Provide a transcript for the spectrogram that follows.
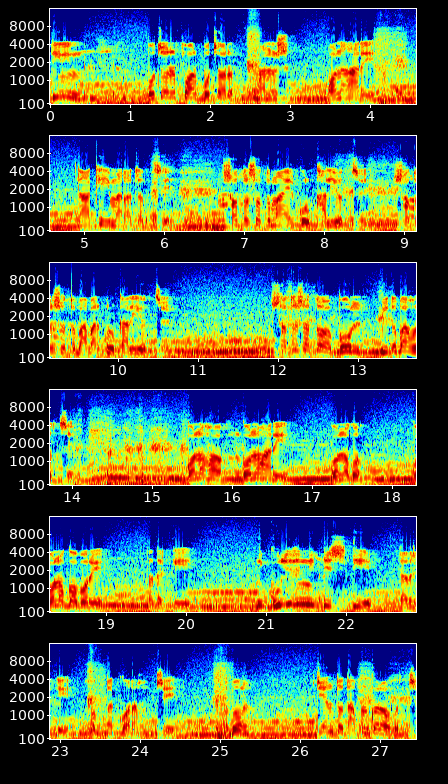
দিন, বছরের পর বছর মানুষ অনাহারে না খেয়ে মারা যাচ্ছে। শত শত মায়ের কোল খালি হচ্ছে, শত শত বাবার কোল খালি হচ্ছে। শত শত বোন বিধবা হচ্ছে। গণহ, গণহারে গণ গণকবরে তাদেরকে গুলির নির্দেশ দিয়ে তাদেরকে হত্যা করা হচ্ছে এবং জ্যান্ত দাফন করাও হচ্ছে।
